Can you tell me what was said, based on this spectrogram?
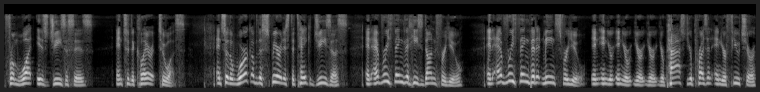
from what is Jesus's and to declare it to us. And so the work of the Spirit is to take Jesus and everything that He's done for you and everything that it means for you in, in, your, in your, your, your, your past, your present, and your future,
